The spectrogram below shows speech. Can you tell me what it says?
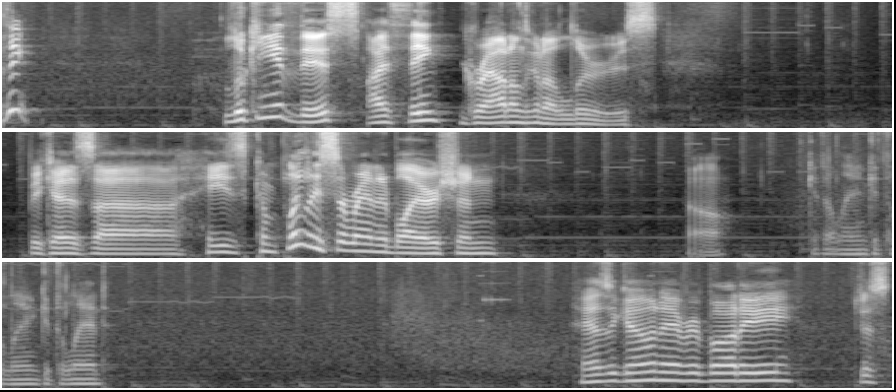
think looking at this, I think Groudon's gonna lose. Because uh, he's completely surrounded by ocean. Oh. Get the land, get the land, get the land. How's it going, everybody? Just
